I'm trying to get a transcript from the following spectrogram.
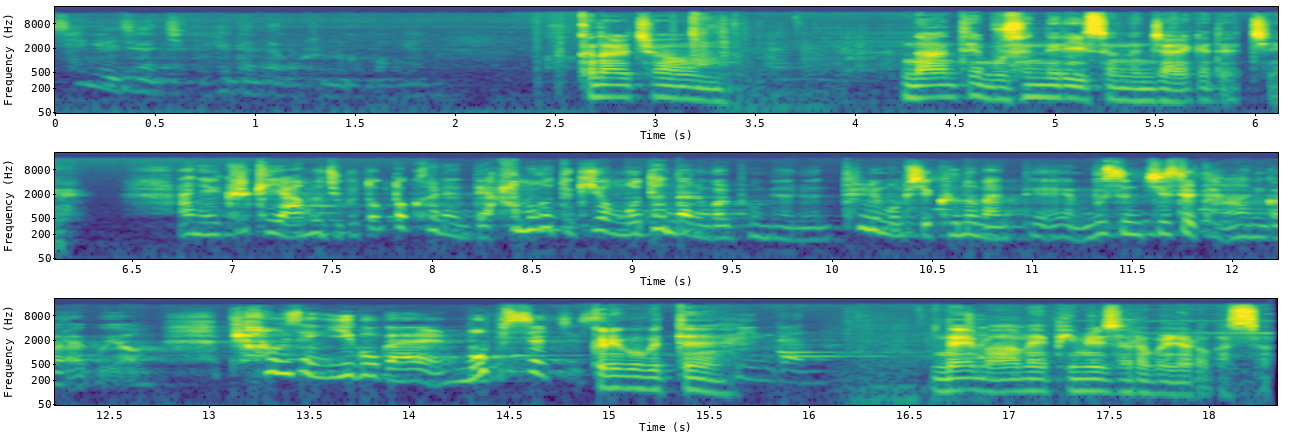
생일 잔치도 해달라고 그러는 거 보면 그날 처음 나한테 무슨 일이 있었는지 알게 됐지. 아니 그렇게 야무지고 똑똑한 애인데 아무것도 기억 못한다는 걸 보면은 틀림없이 그놈한테 무슨 짓을 당한 거라고요. 평생 이고 갈 몹쓸 짓. 그리고 그때 그. 내 마음의 비밀 서랍을 열어봤어.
